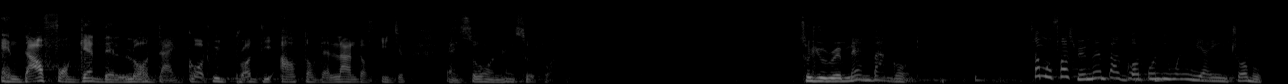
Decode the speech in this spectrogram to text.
and thou forget the Lord thy God, which brought thee out of the land of Egypt, and so on and so forth. So you remember God. Some of us remember God only when we are in trouble.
